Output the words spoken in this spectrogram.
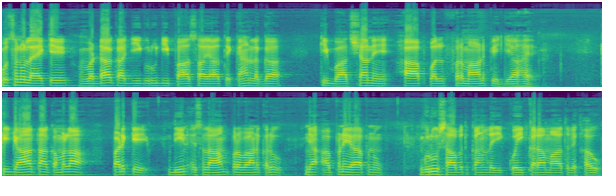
ਉਸ ਨੂੰ ਲੈ ਕੇ ਵੱਡਾ ਕਾਜੀ ਗੁਰੂ ਜੀ ਪਾਸ ਆਇਆ ਤੇ ਕਹਿਣ ਲੱਗਾ ਕਿ ਬਾਦਸ਼ਾਹ ਨੇ ਆਪ ਵੱਲ ਫਰਮਾਨ ਭੇਜਿਆ ਹੈ ਕਿ ਜਾਂ ਤਾਂ ਕਮਲਾ ਪੜ੍ਹ ਕੇ ਦੀਨ ਇਸਲਾਮ ਪ੍ਰਵਾਨ ਕਰੋ ਜਾਂ ਆਪਣੇ ਆਪ ਨੂੰ ਗੁਰੂ ਸਾਬਤ ਕਰਨ ਲਈ ਕੋਈ ਕਰਾਮਾਤ ਵਿਖਾਓ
